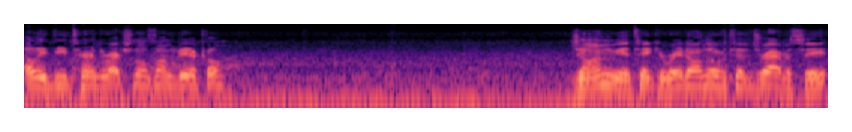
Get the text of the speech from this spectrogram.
LED turn directionals on the vehicle. John, I'm gonna take you right on over to the driver's seat.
